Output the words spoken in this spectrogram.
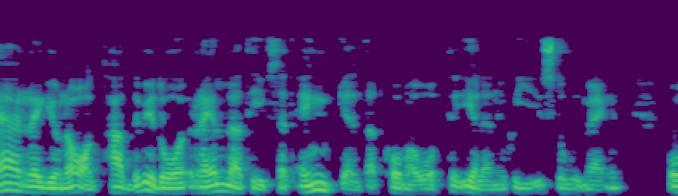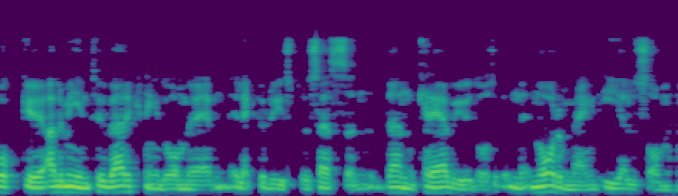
här regionalt hade vi då relativt sett enkelt att komma åt elenergi i stor mängd. Och eh, alumintillverkning aluminiumtillverkning då med elektrolysprocessen, den kräver ju då en enorm mängd el som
